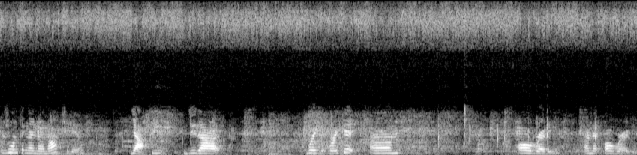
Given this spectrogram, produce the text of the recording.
There's one thing I know not to do. Yeah, you do that. Break it, break it. Um, already. And it already.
